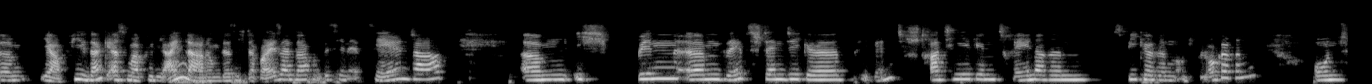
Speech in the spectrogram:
ähm, ja, vielen Dank erstmal für die Einladung, dass ich dabei sein darf und ein bisschen erzählen darf. Ähm, ich bin ähm, selbstständige Eventstrategin, Trainerin, Speakerin und Bloggerin und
